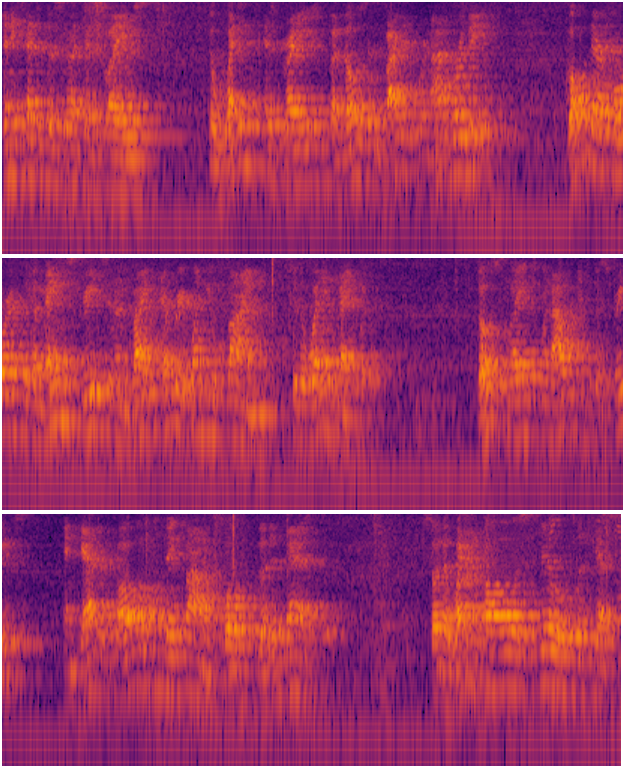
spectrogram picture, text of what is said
Then he said to his uh, slaves, The wedding is ready, but those invited were not worthy. Go therefore into the main streets and invite everyone you find to the wedding banquet. Those slaves went out into the streets and gathered all whom they found, both good and bad. So the wedding hall was filled with guests.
